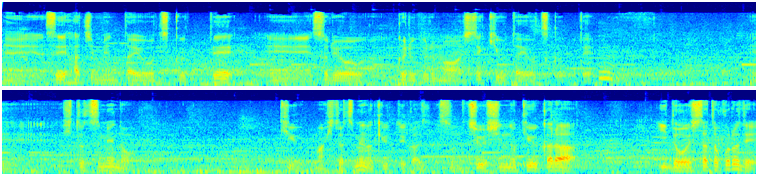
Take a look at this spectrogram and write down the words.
えー正八面体を作って、えーそれをぐるぐる回して球体を作って、うん。え1つ目の球まあ1つ目の球っていうかその中心の球から移動したところで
